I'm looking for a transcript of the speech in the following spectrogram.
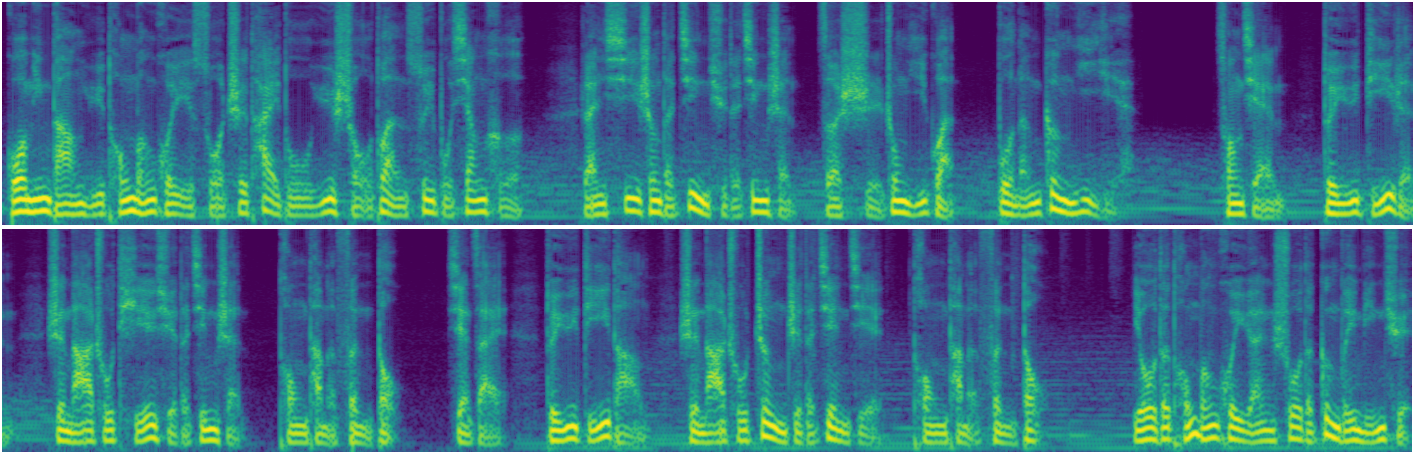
国民党与同盟会所持态度与手段虽不相合，然牺牲的进取的精神则始终一贯，不能更易也。从前对于敌人是拿出铁血的精神。同他们奋斗。现在对于敌党是拿出政治的见解，同他们奋斗。有的同盟会员说的更为明确：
